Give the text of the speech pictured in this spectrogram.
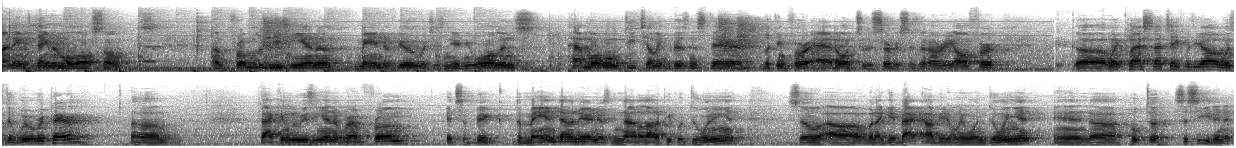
My name is Damon Melancon. I'm from Louisiana, Mandeville, which is near New Orleans. Have my own detailing business there, looking for an add-on to the services that I already offer. Uh, what class did I take with y'all was the wheel repair. Um, back in Louisiana where I'm from, it's a big demand down there and there's not a lot of people doing it. So uh, when I get back, I'll be the only one doing it and uh, hope to succeed in it.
